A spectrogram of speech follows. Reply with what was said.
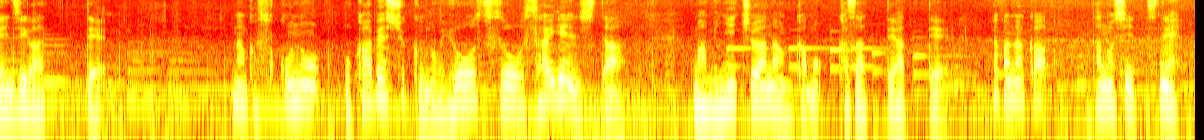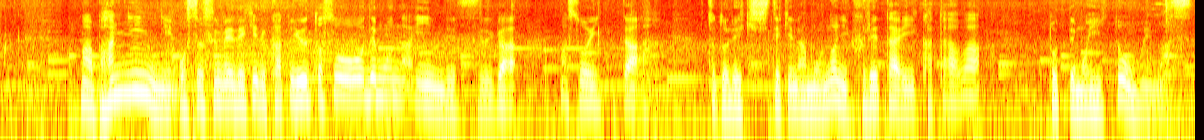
展示があってなんかそこの岡部宿の様子を再現した、まあ、ミニチュアなんかも飾ってあってなかなか楽しいですね。まあ、万人におすすめできるかというとそうでもないんですが、まあ、そういったちょっと歴史的なものに触れたい方はとってもいいと思います。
